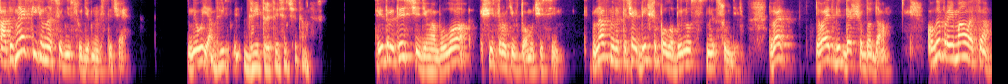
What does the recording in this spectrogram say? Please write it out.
А ти знаєш, скільки в нас сьогодні суддів не вистачає? Не. Дві- Дві-три тисячі там. Дві-три тисячі Діма було 6 років тому чи 7. У нас не вистачає більше половину суддів. Давай, давай я тобі дещо додам. Коли приймалася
